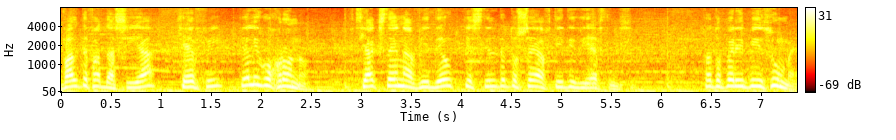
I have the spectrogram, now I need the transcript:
Βάλτε φαντασία, κέφι και λίγο χρόνο. Φτιάξτε ένα βίντεο και στείλτε το σε αυτή τη διεύθυνση. Θα το περιποιηθούμε.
